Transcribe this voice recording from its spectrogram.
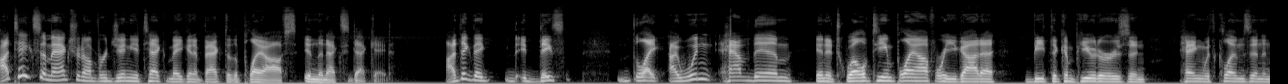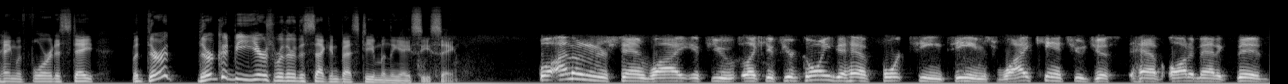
I'll take some action on Virginia Tech making it back to the playoffs in the next decade. I think they they like I wouldn't have them in a 12 team playoff where you got to beat the computers and hang with Clemson and hang with Florida State, but there there could be years where they're the second best team in the ACC. Well, I don't understand why if you like if you're going to have 14 teams, why can't you just have automatic bids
